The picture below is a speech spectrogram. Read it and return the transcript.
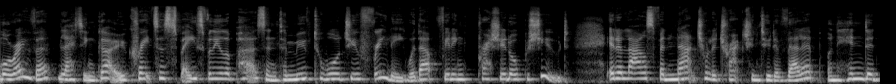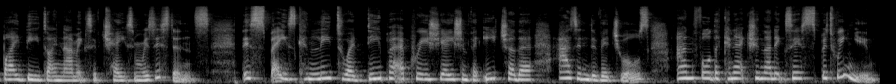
Moreover, letting go creates a space for the other person to move towards you freely without feeling pressured or pursued. It allows for natural attraction to develop, unhindered by the dynamics of chase and resistance. This space can lead to a deeper appreciation for each other as individuals and for the connection that exists between you.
